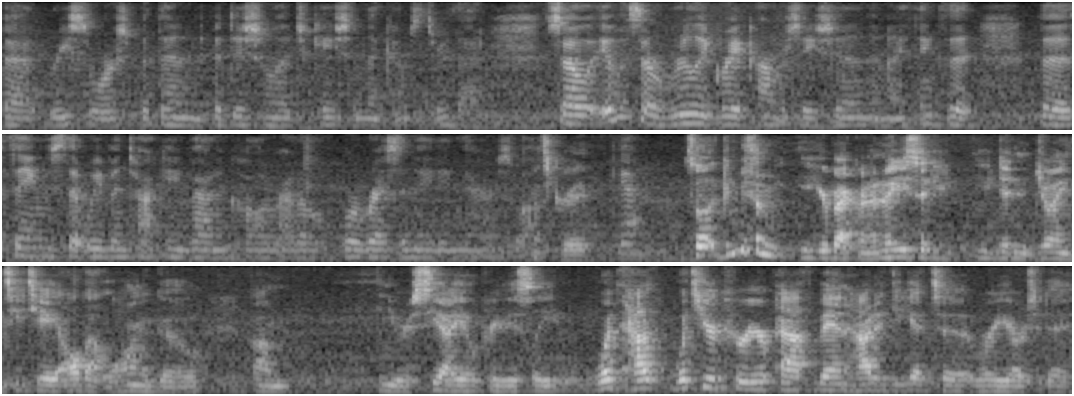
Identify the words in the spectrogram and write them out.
that resource, but then additional education that comes through that? So it was a really great conversation, and I think that the things that we've been talking about in Colorado were resonating there as well. That's great. Yeah. So, give me some of your background. I know you said you, you didn't join CTA all that long ago, um, and you were CIO previously. What how what's your career path been? How did you get to where you are today?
